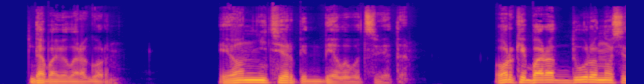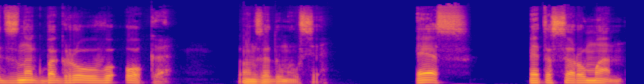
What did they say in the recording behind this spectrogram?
— добавил Арагорн. «И он не терпит белого цвета. Орки Барад-Дура носит знак багрового ока». Он задумался. «С — это Саруман».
